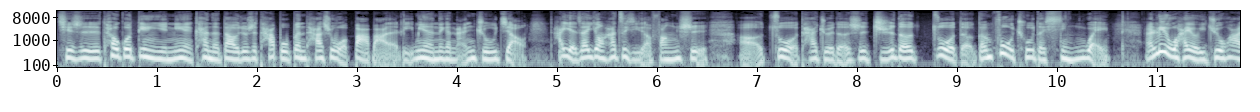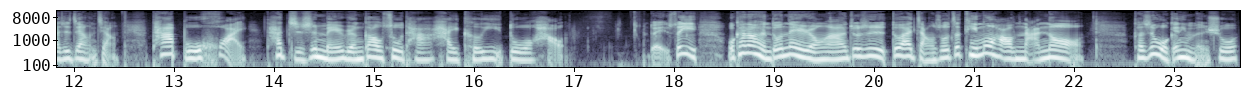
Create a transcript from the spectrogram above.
其实透过电影你也看得到，就是《他不笨，他是我爸爸》的里面的那个男主角，他也在用他自己的方式呃做他觉得是值得做的跟付出的行为啊。例如还有一句话是这样讲：他不坏，他只是没人告诉他还可以多好。对，所以我看到很多内容啊，就是都在讲说这题目好难哦。可是我跟你们说，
